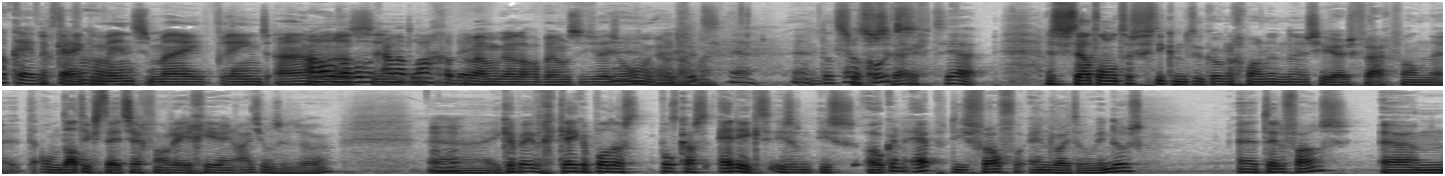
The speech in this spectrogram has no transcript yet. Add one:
Oké, Dan wacht kijken even. mensen mij vreemd aan. Oh, waarom ze- ik aan het lachen ben. Waarom ik aan het lachen ben, omdat ze deze aan het lachen. Ja, dat is Heel wat ze goed. schrijft. Ja. En ze stelt ondertussen stiekem natuurlijk ook nog gewoon een eh, serieuze vraag van... eh, omdat ik steeds zeg van reageer in iTunes en zo. Eh, Mhm. ik heb even gekeken, podcast, podcast Addict is, een, is ook een app. Die is vooral voor Android en Windows eh, telefoons. Ehm,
